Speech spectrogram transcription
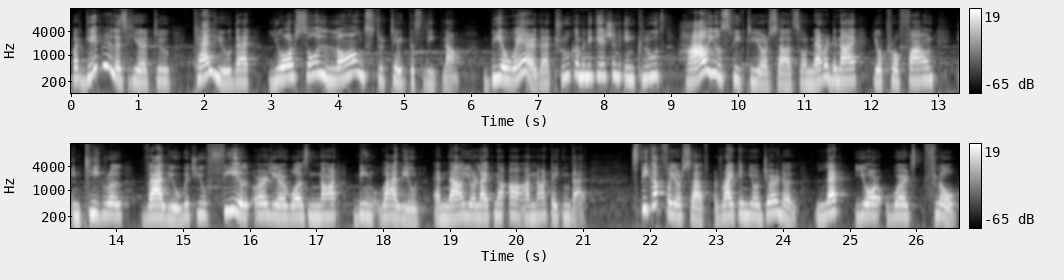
but Gabriel is here to tell you that your soul longs to take this leap now. Be aware that true communication includes how you speak to yourself, so never deny your profound, integral, value, which you feel earlier was not being valued. And now you're like, nah, I'm not taking that. Speak up for yourself. Write in your journal. Let your words flow.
